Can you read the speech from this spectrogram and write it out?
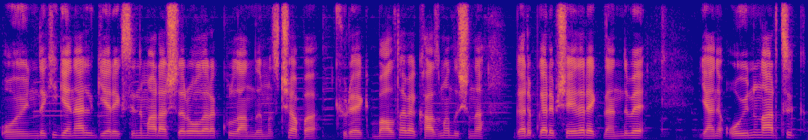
oyundaki genel gereksinim araçları olarak kullandığımız çapa, kürek, balta ve kazma dışında garip garip şeyler eklendi ve yani oyunun artık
